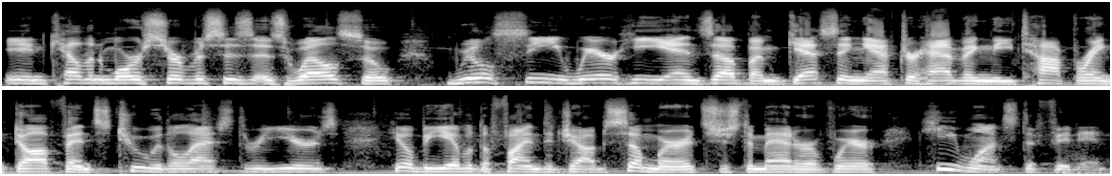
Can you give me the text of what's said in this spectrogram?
in Kellen Moore's services as well. So we'll see where he ends up. I'm guessing after having the top ranked offense two of the last three years, he'll be able to find the job somewhere. It's just a matter of where he wants to fit in.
